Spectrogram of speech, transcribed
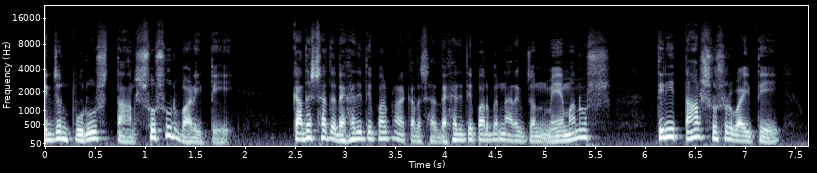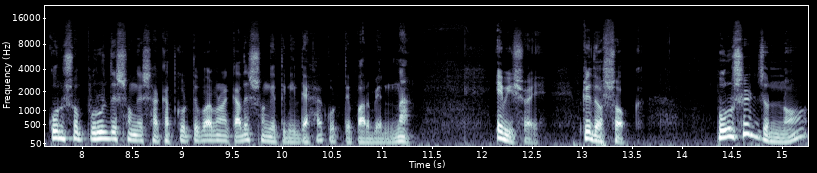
একজন পুরুষ তার শ্বশুর বাড়িতে কাদের সাথে দেখা দিতে পারবেন আর কাদের সাথে দেখা দিতে পারবেন না? আর একজন মেয়ে মানুষ, তিনি তার শ্বশুর বাড়িতে কোন সব পুরুষদের সঙ্গে সাক্ষাৎ করতে পারবেন আর কাদের সঙ্গে তিনি দেখা করতে পারবেন না? এ বিষয়ে, প্রিয় দর্শক, পুরুষের জন্য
